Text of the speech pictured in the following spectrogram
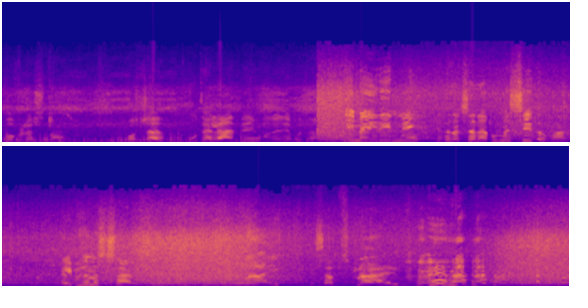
από βραστό. Ποτσέ, ούτε λάδι, ούτε τίποτα. Είμαι η Ειρήνη και θα τα ξαναπούμε σύντομα. Ελπίζω να σας άρεσε. Like και subscribe.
